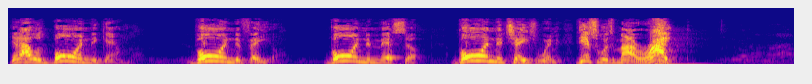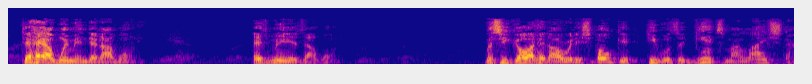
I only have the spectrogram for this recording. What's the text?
that I was born to gamble, born to fail, born to mess up, born to chase women. This was my right to have women that I wanted, as many as I wanted. But see, God had already spoken. He was against my lifestyle.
